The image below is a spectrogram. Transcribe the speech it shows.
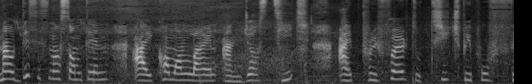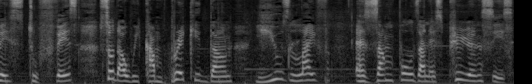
Now, this is not something I come online and just teach. I prefer to teach people face to face so that we can break it down, use life examples and experiences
